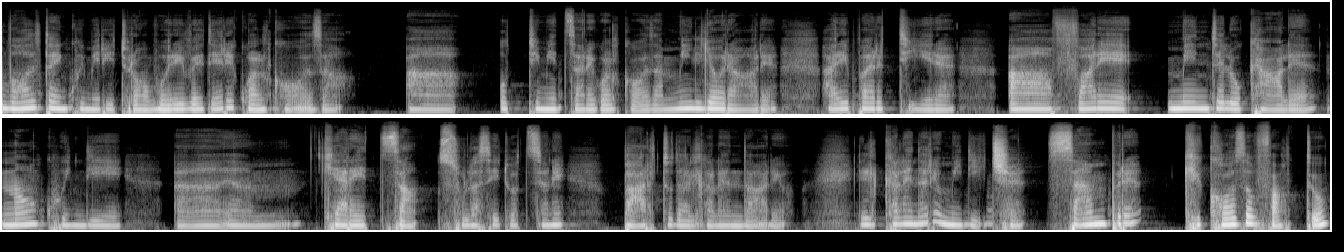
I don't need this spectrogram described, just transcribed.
volta in cui mi ritrovo a rivedere qualcosa, a ottimizzare qualcosa, a migliorare, a ripartire, a fare mente locale, no? Quindi uh, um, chiarezza sulla situazione, parto dal calendario. Il calendario mi dice sempre che cosa ho fatto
